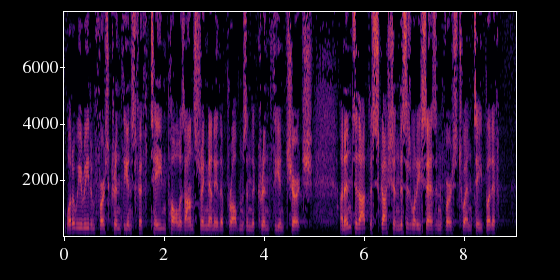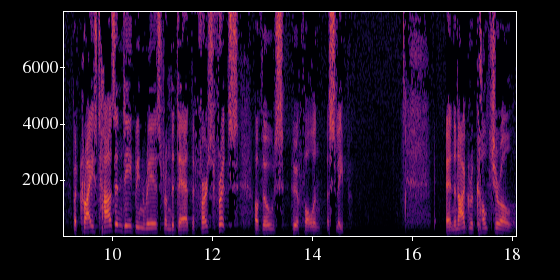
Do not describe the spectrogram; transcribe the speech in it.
What do we read in 1 Corinthians 15? Paul is answering many of the problems in the Corinthian church. And into that discussion, this is what he says in verse 20. But if but Christ has indeed been raised from the dead, the first fruits of those who have fallen asleep. In an agricultural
